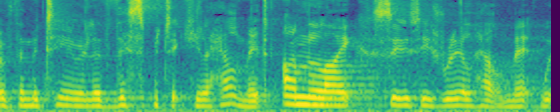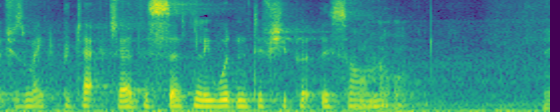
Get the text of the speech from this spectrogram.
of the material of this particular helmet, unlike Susie's real helmet, which was made to protect her, this certainly wouldn't if she put this on. Yeah.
